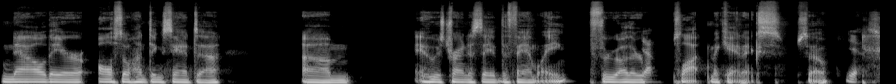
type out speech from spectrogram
now they are also hunting Santa, um, who is trying to save the family through other Yep. plot mechanics. So Yes.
